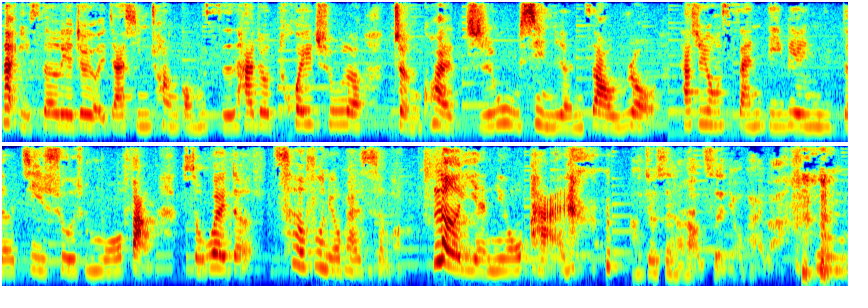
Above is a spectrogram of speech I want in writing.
那以色列就有一家新创公司，它就推出了整块植物性人造肉。它是用三 D 列印的技术，是模仿所谓的侧腹牛排是什么？乐眼牛排，就是很好吃的牛排吧？嗯，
